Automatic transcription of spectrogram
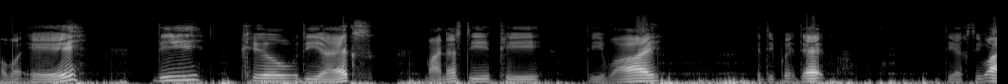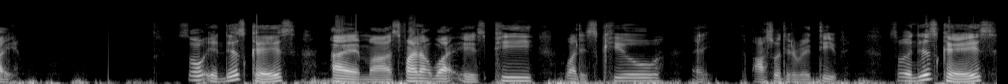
over a dq dx minus dp dy integrate that dx dy. So in this case, I must find out what is P, what is Q, and the partial derivative. So in this case,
